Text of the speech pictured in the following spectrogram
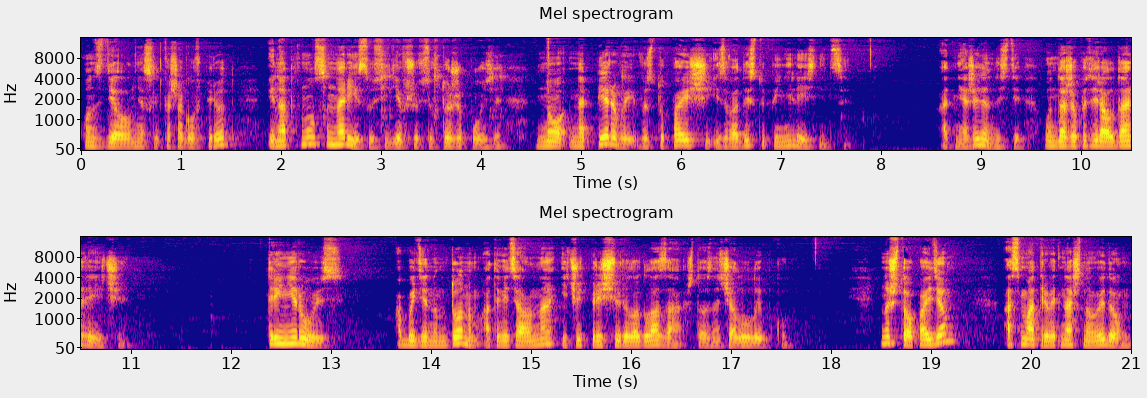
Он сделал несколько шагов вперед и наткнулся на рису, сидевшую все в той же позе, но на первой, выступающей из воды ступени лестницы. От неожиданности он даже потерял дар речи. «Тренируюсь», Обыденным тоном ответила она и чуть прищурила глаза, что означало улыбку. «Ну что, пойдем осматривать наш новый дом?»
